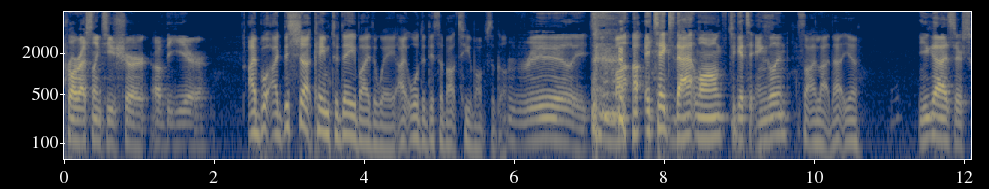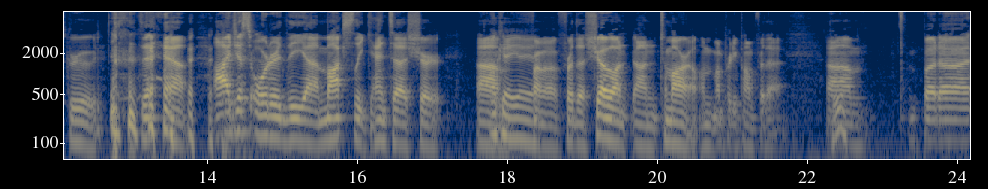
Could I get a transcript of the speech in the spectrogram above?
pro wrestling T-shirt of the year. I bought I, this shirt came today, by the way. I ordered this about two months ago, Really? Two mon- uh, it takes that long to get to England? something like that. Yeah. You guys are screwed. Damn. I just ordered the uh, Moxley Kenta shirt. Um, Okay, yeah, yeah. From uh, for the show on, on tomorrow. I'm I'm pretty pumped for that. Um, but uh,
